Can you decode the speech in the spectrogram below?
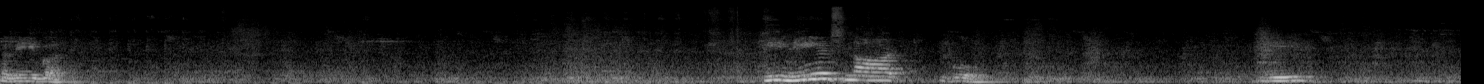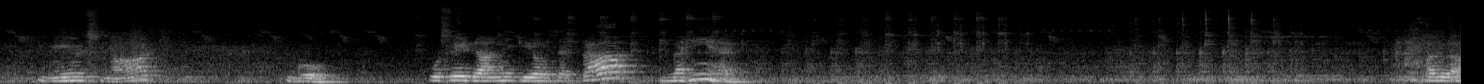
river. He needs not go. He needs not go. उसे जाने की आवश्यकता नहीं है। अगला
